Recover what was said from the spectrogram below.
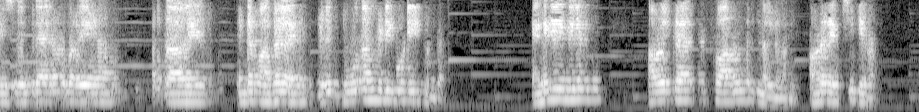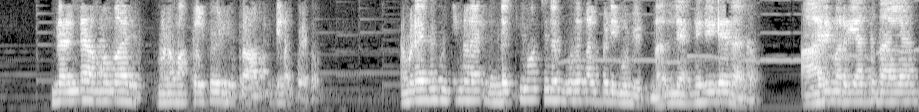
യേശുദമ്പുരാനോട് പറയണം ഭർത്താവ് എന്റെ മകളെ ഒരു ഭൂതം പിടികൂടിയിട്ടുണ്ട്. എങ്ങനെയെങ്കിലും അവൾക്ക് സ്വാതന്ത്ര്യം നൽകണം അവളെ രക്ഷിക്കണം. നല്ല അമ്മമാരും നമ്മുടെ മക്കൾക്ക് വേണ്ടി പ്രാർത്ഥിക്കണം കേട്ടോ. നമ്മുടെയൊക്കെ കുഞ്ഞുങ്ങളെ എന്തൊക്കെയോ ചില ഭൂതങ്ങൾ പിടികൂടിയിട്ടുണ്ട്. അത് ലഹരിയുടേതാകാം ആരും അറിയാത്തതായ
